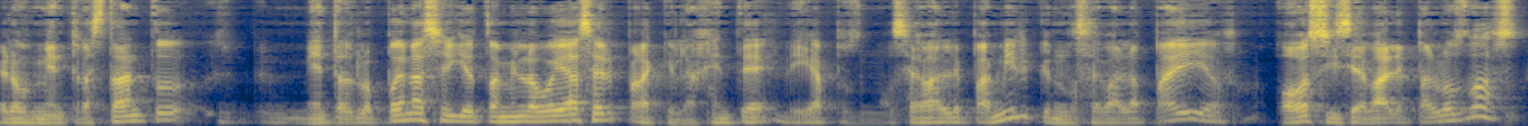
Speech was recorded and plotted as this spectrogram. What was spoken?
Pero mientras tanto, mientras lo pueden hacer, yo también lo voy a hacer para que la gente diga, pues no se vale para mí, que no se vale para ellos. O si se vale para los dos.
